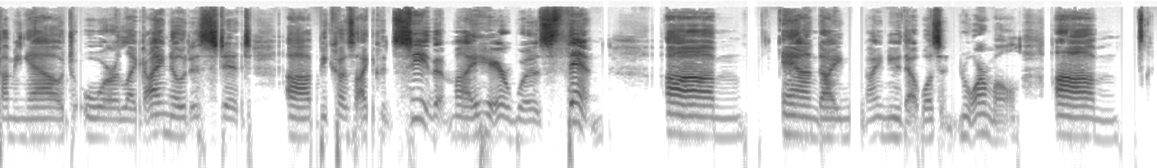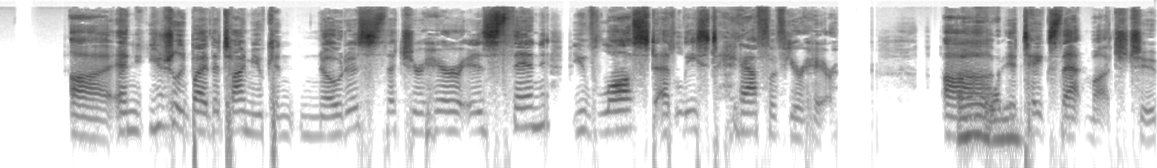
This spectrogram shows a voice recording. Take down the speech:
coming out, or like I noticed it uh, because I could see that my hair was thin. Um, and I, I knew that wasn't normal. Um, uh, and usually by the time you can notice that your hair is thin, you've lost at least half of your hair. Uh, wow. It takes that much to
